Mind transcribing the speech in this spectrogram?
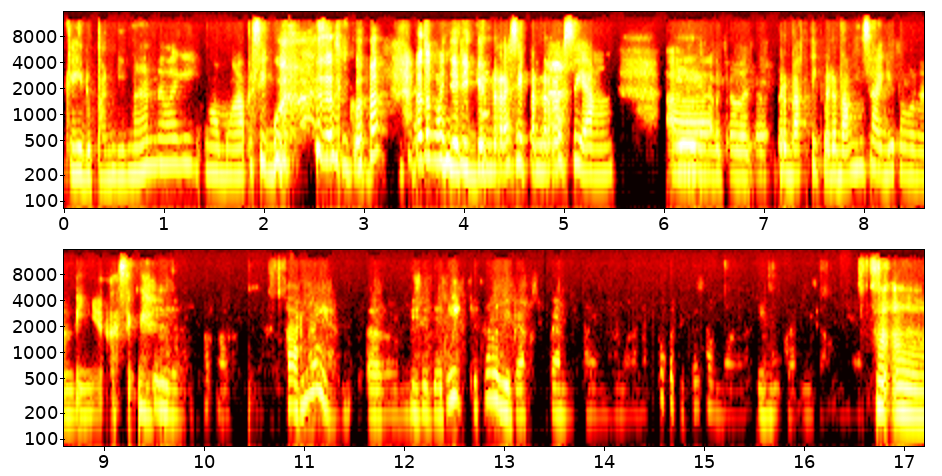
kehidupan di mana lagi ngomong apa sih gue gue untuk menjadi generasi penerus yang eh, Iya betul betul. berbakti pada bangsa gitu loh nantinya asik Iya. Karena ya eh, bisa jadi kita lebih banyak spend time sama anak tuh ketika sama ibu kan misalnya. Heeh.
